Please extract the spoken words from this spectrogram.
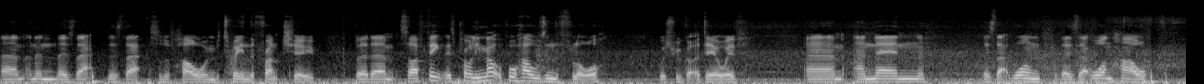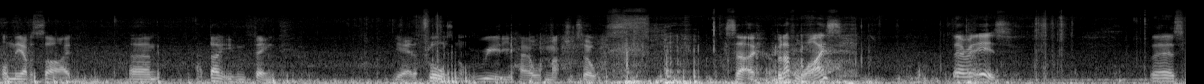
Um, and then there's that there's that sort of hole in between the front tube. But um, so I think there's probably multiple holes in the floor, which we've got to deal with. Um, and then there's that one there's that one hole on the other side. Um, I don't even think yeah, the floor's not really held much at all. So, but otherwise, there it is. There's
